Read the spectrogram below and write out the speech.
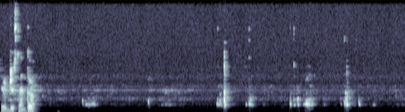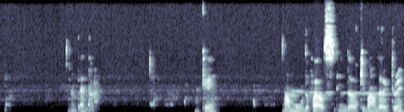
Here just enter. And enter okay now move the files in the Kibana directory.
